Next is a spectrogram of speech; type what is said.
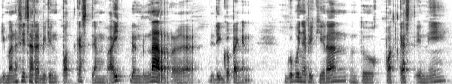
gimana sih cara bikin podcast yang baik dan benar. Eh, Jadi gue pengen, gue punya pikiran untuk podcast ini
